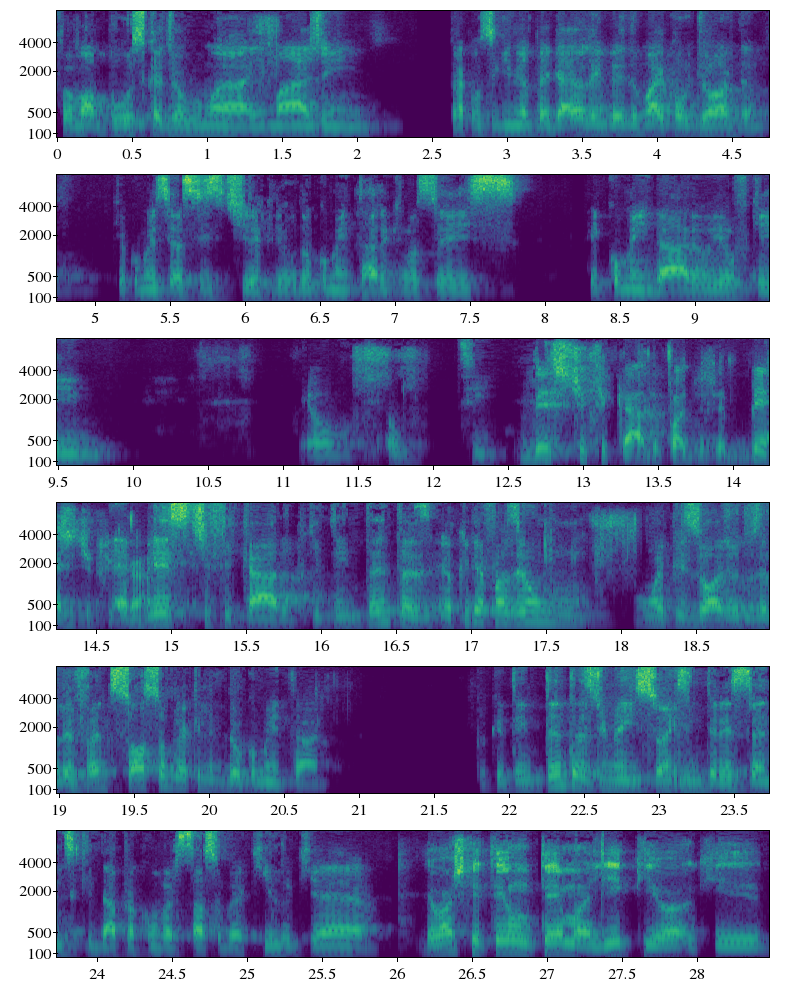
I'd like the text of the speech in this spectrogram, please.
foi uma busca de alguma imagem para conseguir me apegar. Eu lembrei do Michael Jordan, que eu comecei a assistir aquele documentário que vocês recomendaram e eu fiquei eu, eu Sim. Bestificado, pode dizer, bestificado. É, é, bestificado, porque tem tantas. Eu queria fazer um, um episódio dos elefantes só sobre aquele documentário. Porque tem tantas dimensões interessantes que dá para conversar sobre aquilo que é. Eu acho que tem um tema ali que, que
